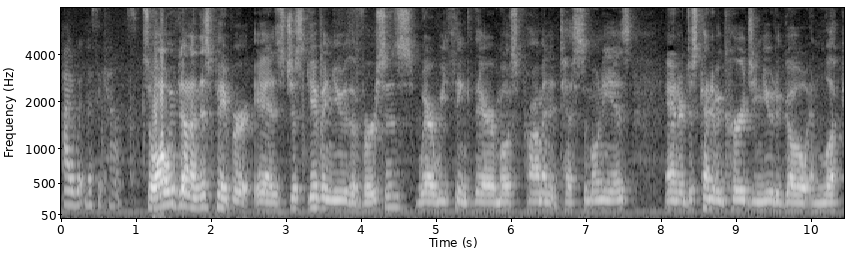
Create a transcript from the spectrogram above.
eyewitness accounts. So all we've done on this paper is just given you the verses where we think their most prominent testimony is, and are just kind of encouraging you to go and look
